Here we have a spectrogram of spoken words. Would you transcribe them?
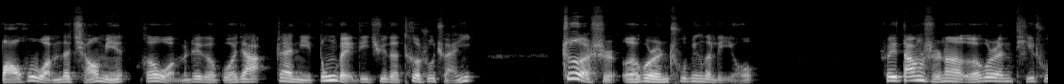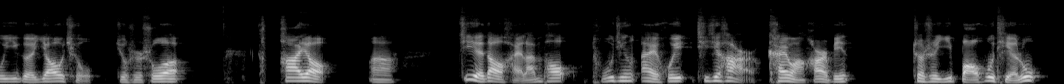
保护我们的侨民和我们这个国家在你东北地区的特殊权益。这是俄国人出兵的理由，所以当时呢，俄国人提出一个要求，就是说，他要啊借道海兰泡，途经爱辉、齐齐哈尔，开往哈尔滨。这是以保护铁路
